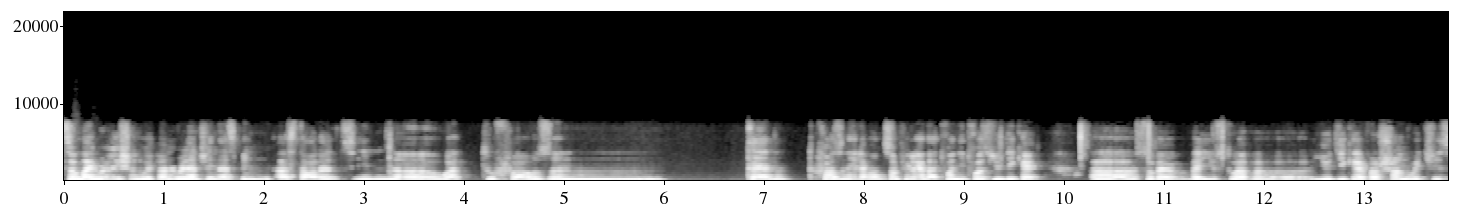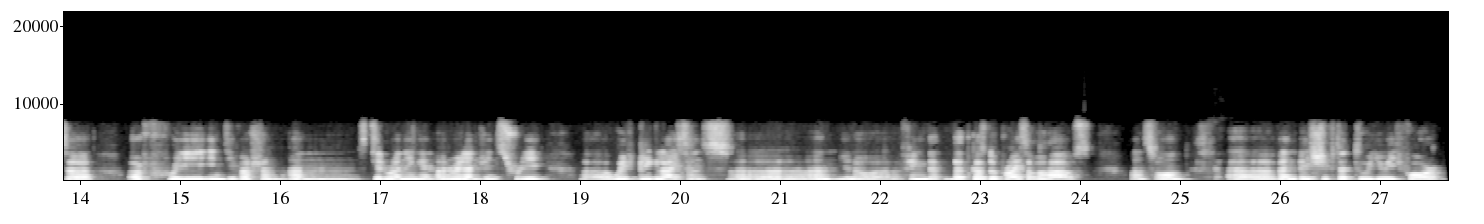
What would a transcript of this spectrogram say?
so my relation with Unreal Engine has been I started in uh, what 2010, 2011, something like that when it was UDK. Uh, so they, they used to have a UDK version, which is a, a free indie version and still running Unreal Engine 3 uh, with big license uh, and you know a thing that, that cost the price of a house and so on. Uh, then they shifted to UE4.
